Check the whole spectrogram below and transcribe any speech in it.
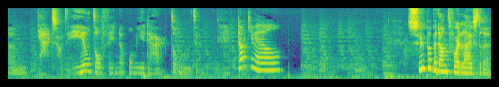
um, ja, ik zou het heel tof vinden om je daar te ontmoeten. Dankjewel! Super bedankt voor het luisteren.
